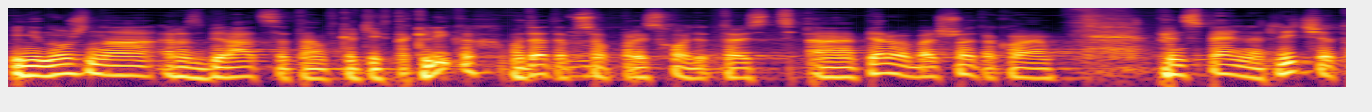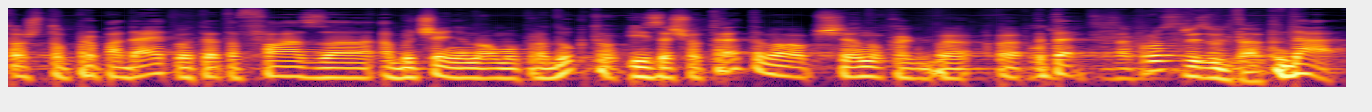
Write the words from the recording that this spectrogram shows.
И не нужно разбираться там в каких-то кликах. Вот это mm-hmm. все происходит. То есть э, первое большое такое принципиальное отличие, то, что пропадает вот эта фаза обучения новому продукту, и за счет этого вообще, ну, как бы... Э, это, запрос-результат. Да,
